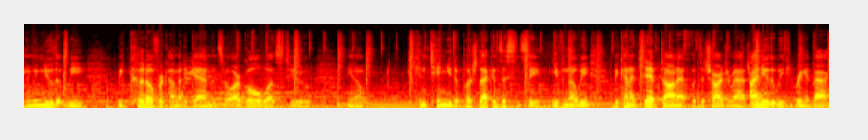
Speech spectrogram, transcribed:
and we knew that we we could overcome it again. And so our goal was to, you know, continue to push that consistency, even though we we kind of dipped on it with the Charger match. I knew that we could bring it back.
